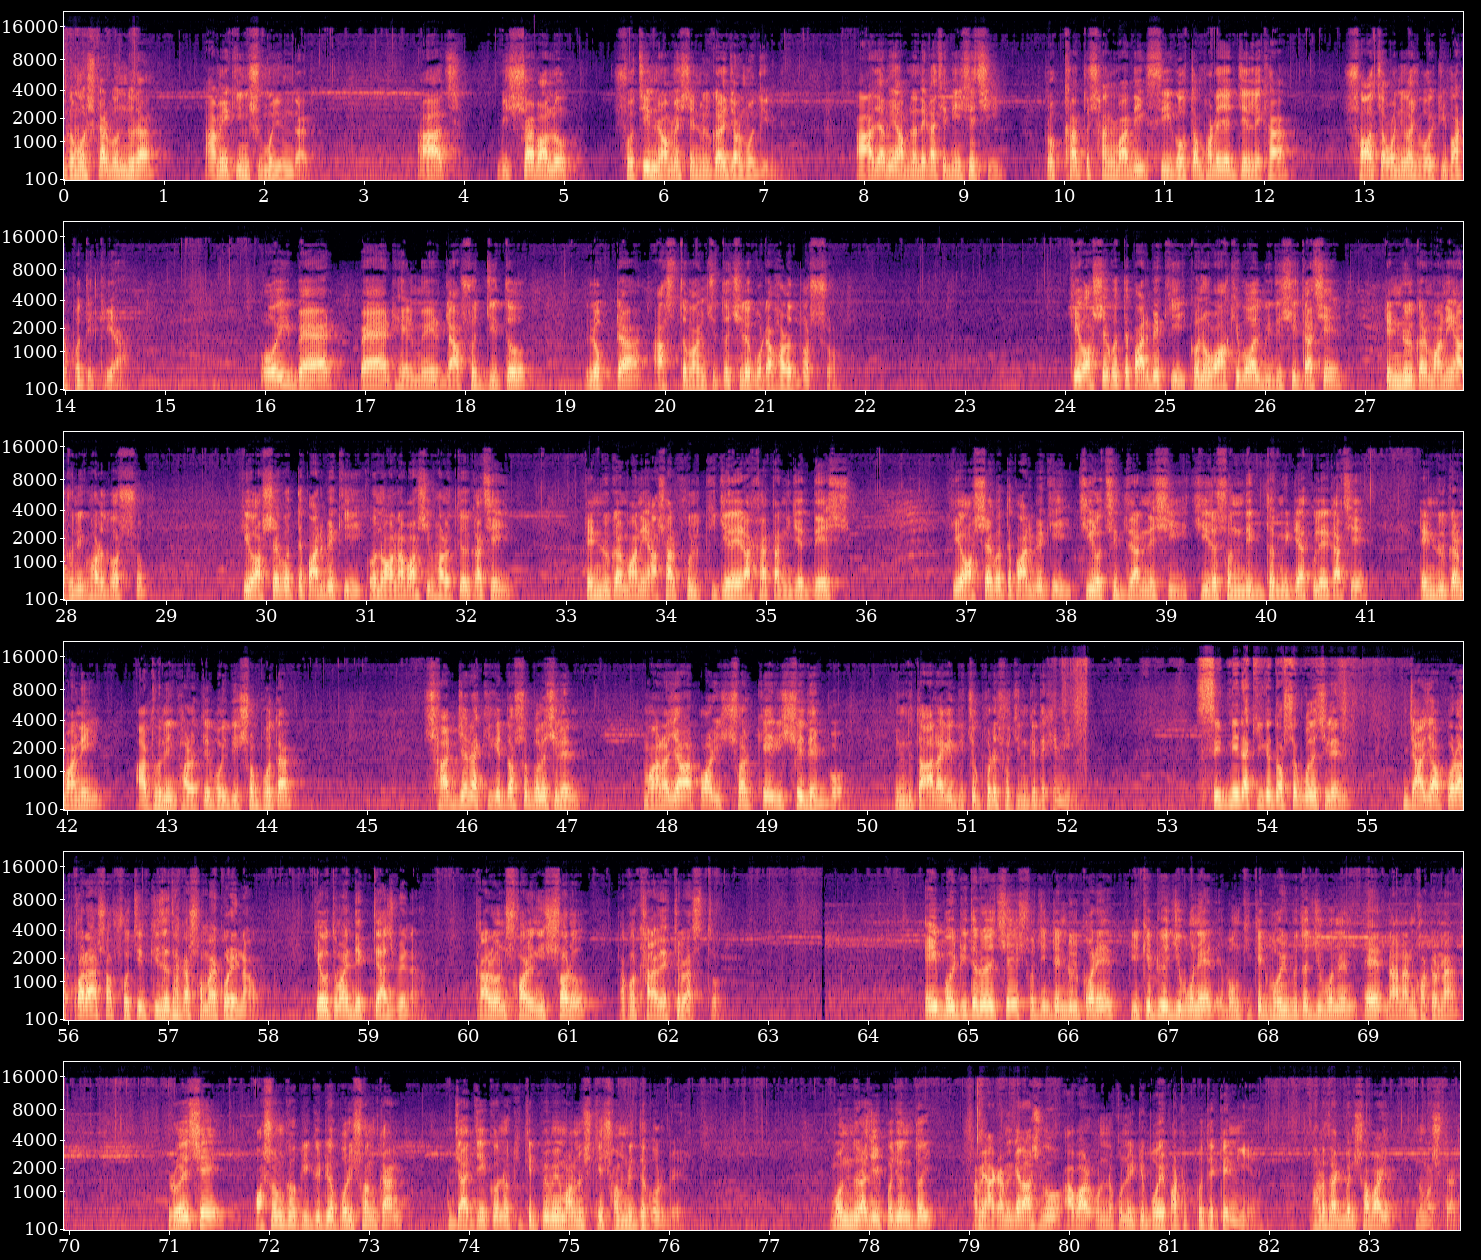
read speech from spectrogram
নমস্কার বন্ধুরা, আমি কিংসুক মজুমদার। আজ বিস্ময় বালক সচিন রমেশ টেন্ডুলকারের জন্মদিন। আজ আমি আপনাদের কাছে নিয়ে এসেছি প্রখ্যাত সাংবাদিক শ্রী গৌতম ভট্টাচার্যের লেখা সচবনিবাস বইটি পাঠ প্রতিক্রিয়া ওই ব্যাট, প্যাড, হেলমেট গ্লাভ সজ্জিত লোকটা আস্ত মানচিত্র ছিল গোটা ভারতবর্ষ। কেউ অস্বীকার করতে পারবে কি কোনো ওয়াকিবল বিদেশির কাছে টেন্ডুলকার মানে আধুনিক ভারতবর্ষ? কেউ অস্বীকার করতে পারবে কি? কোনো অনাবাসী ভারতীয়র কাছেই। টেন্ডুলকার মানে আশার ফুলকি জেলে রাখা তার নিজের দেশ? কেউ অস্বীকার করতে পারবে কি? চিরছিদ্রান্বেষী, চিরসন্দিগ্ধ মিডিয়া কুলের কাছে। টেন্ডুলকার মানেই আধুনিক ভারতীয় বৈদিক সভ্যতা। সার্জারা ক্রিকেট দর্শক বলেছিলেন, মারা যাওয়ার পর ঈশ্বরকে নিশ্চয়ই দেখব, কিন্তু তার আগে দুচোখ ভরে সচিনকে দেখে নিই সিডনিরা ক্রিকেট দর্শক বলেছিলেন, যা যা অপরাধ করা, সব সচিন ক্রিজে থাকার সময় করে নাও। কেউ তোমায় দেখতে আসবে না। কারণ স্বয়ং ঈশ্বরও তখন খেলা দেখতে ব্যস্ত। এই বইটিতে রয়েছে সচিন টেন্ডুলকরের ক্রিকেটীয় জীবনের এবং ক্রিকেট বহির্ভূত জীবনের নানান ঘটনা। রয়েছে অসংখ্য ক্রিকেটীয় পরিসংখ্যান যা যে কোনো ক্রিকেটপ্রেমী মানুষকে সমৃদ্ধ করবে। বন্ধুরা যে পর্যন্তই। আমি আগামীকাল আসব আবার অন্য কোনো একটি বইয়ের পাঠ্যপুস্তকে নিয়ে। ভালো থাকবেন সবাই। নমস্কার।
